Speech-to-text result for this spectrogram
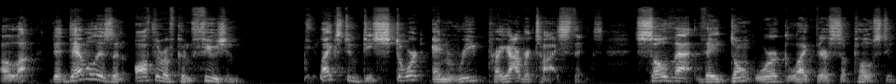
A lot. The devil is an author of confusion. He likes to distort and reprioritize things so that they don't work like they're supposed to.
